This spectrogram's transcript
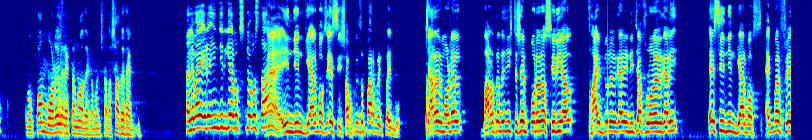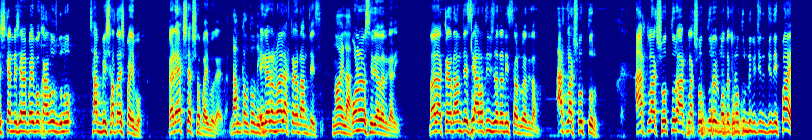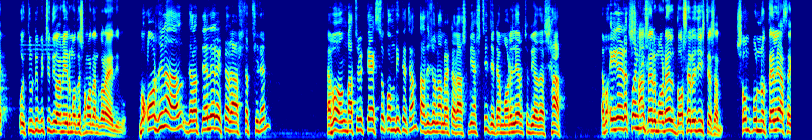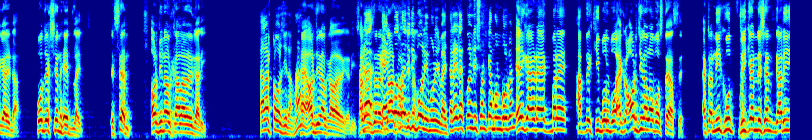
এবং কম মডেলের একটা নোয়া দেখাবো ইনশাল্লাহ সাথে থাকবেন তাহলে ভাই এটা ইঞ্জিন গিয়ার বক্স কি অবস্থা? হ্যাঁ ইঞ্জিন গিয়ারবক্স এসি সবকিছু পারফেক্ট পাইবো। চারের মডেল বারোতে রেজিস্ট্রেশন পনেরো সিরিয়াল ফাইভ ডোরের গাড়ি নিচা ফ্লোরের গাড়ি এসি ইঞ্জিন গিয়ারবক্স। একবার ফ্রেশ কন্ডিশনে পাইবো কাগজগুলো ছাব্বিশ সাতাইশ পাইবো। গাড়ি একশো একশো পাইবো গাড়িটা। দাম কত এই গাড়িটা নয় লাখ টাকা দাম চাইছি। নয় লাখ। পনেরো সিরিয়ালের গাড়ি। নয় লাখ টাকা দাম চাইছি আরও তিরিশ হাজার ডিসকাউন্ট করে দিলাম। আট লাখ সত্তর। আট লাখ সত্তর আট লাখ সত্তরের মধ্যে কোনো ত্রুটি বিচ্ছুতি যদি পায় ওই ত্রুটি বিচ্ছুতিও আমি এর মধ্যে সমাধান করাই দিব। অরিজিনাল যারা তেলের একটা রাশ চাচ্ছিলেন এবং বাছুরের ট্যাক্সও কম দিতে চান তাদের জন্য আমরা একটা রাশ নিয়ে আসছি যেটা মডেলের হচ্ছে দুই হাজার সাত। এবং এই গাড়িটা সাতের মডেল দশের রেজিস্ট্রেশন সম্পূর্ণ তেলে আছে গাড়িটা প্রজেকশন হেডলাইট দেখছেন? অরিজিনাল কালারের গাড়ি। কালারটা অরিজিনাল হ্যাঁ? হ্যাঁ অরিজিনাল কালারের গাড়ি। glass কথায় যদি। বলি মনির ভাই তাহলে এটা কন্ডিশন কেমন বলবেন? এই গাড়িটা একবারে আপনি কি বলব একটা অরিজিনাল অবস্থায় আছে। একটা নিখুঁত রিকন্ডিশন গাড়ি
